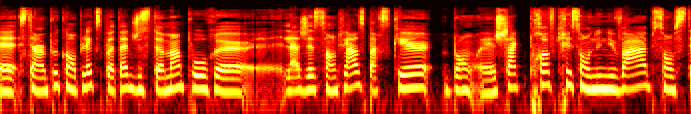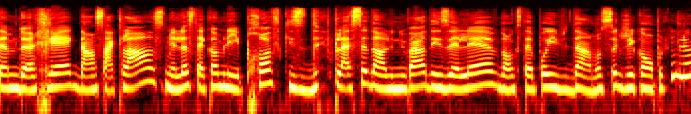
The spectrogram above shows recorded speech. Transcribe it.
euh, c'était un peu complexe peut-être justement pour la gestion de classe parce que bon, chaque prof crée son univers puis son système de règles dans sa classe, mais là c'était comme les profs qui se déplaçaient dans l'univers des élèves, donc c'était pas évident. Moi c'est ça que j'ai compris là.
